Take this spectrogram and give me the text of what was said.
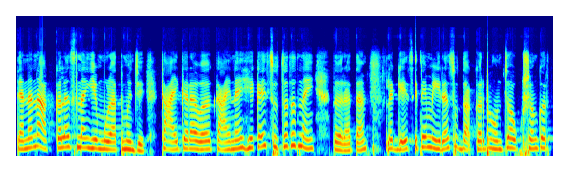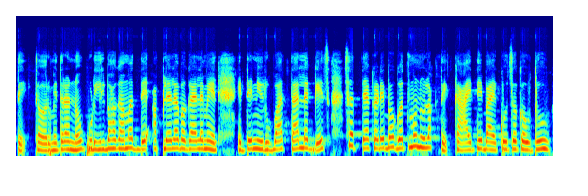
त्यांना ना अक्कलच नाही आहे मुळात म्हणजे. काय काय करावं काय नाही हे काही सुचतच नाही. तर आता लगेच इथे मीरासुद्धा अक्कर भाऊंचं औक्षण करते. तर मित्रांनो पुढील भागामध्ये आपल्याला बघायला मिळेल. इथे निरुपा आता लगेच सत्याकडे बघत म्हणू लागते. काय ते बायकोचं कौतुक?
